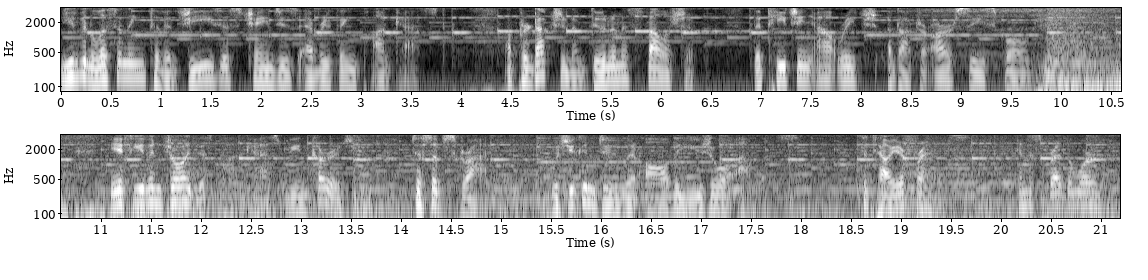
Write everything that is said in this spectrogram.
You've been listening to the Jesus Changes Everything podcast, a production of Dunamis Fellowship, the teaching outreach of Dr. R.C. Sproul Jr. If you've enjoyed this podcast, we encourage you to subscribe, which you can do at all the usual outlets, to tell your friends, and to spread the word.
